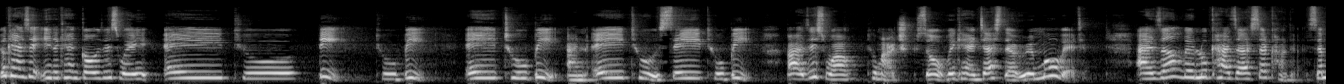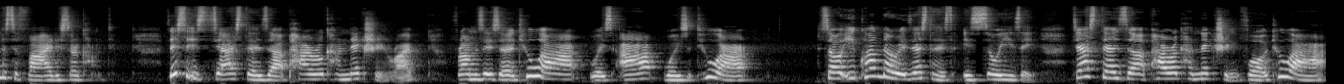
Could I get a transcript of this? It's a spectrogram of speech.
You can see it can go this way, A to D to B, A to B, and A to C to B. But this one, too much, so we can just remove it. And then we look at the second, simplified circuit. This is just the parallel connection, right? From this uh, 2R with R with 2R. So equivalent resistance is so easy. Just as a parallel connection for 2R,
